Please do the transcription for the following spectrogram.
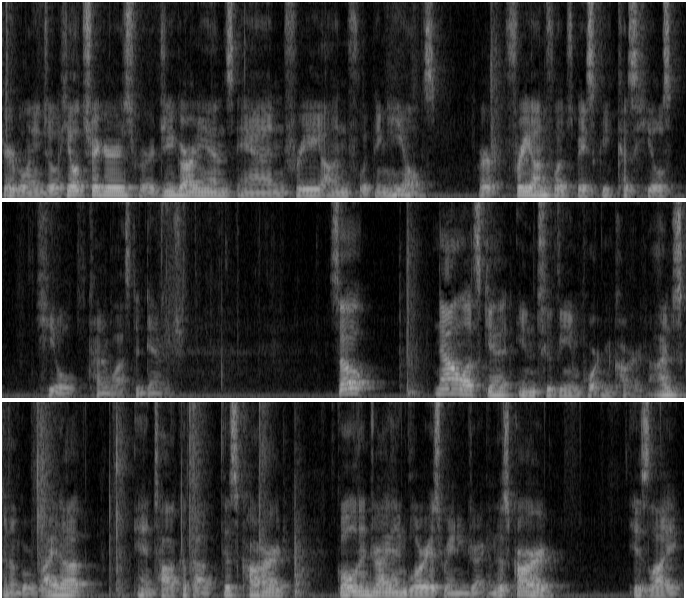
Curable Angel heal triggers for G Guardians and free unflipping heals. Or free unflips basically because heals heal kind of blasted damage. So now let's get into the important card. I'm just going to go right up and talk about this card, Golden Dragon, Glorious Reigning Dragon. This card is like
